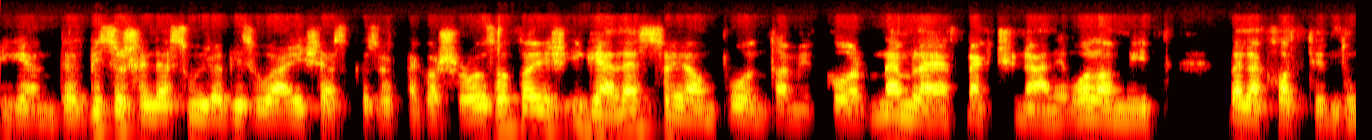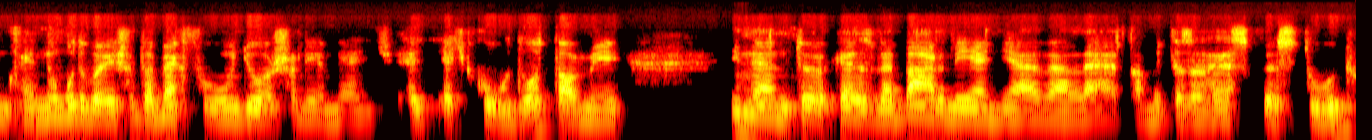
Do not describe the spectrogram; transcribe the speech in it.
Igen, de biztos, hogy lesz újra vizuális eszközöknek a sorozata, és igen, lesz olyan pont, amikor nem lehet megcsinálni valamit, belekattintunk egy nódba, és oda meg fogunk gyorsan írni egy, egy, egy kódot, ami innentől kezdve bármilyen nyelven lehet, amit ez az eszköz tud,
